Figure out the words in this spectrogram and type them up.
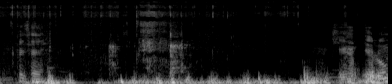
ำไปใส่โอเคครับเดี๋ยวลง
